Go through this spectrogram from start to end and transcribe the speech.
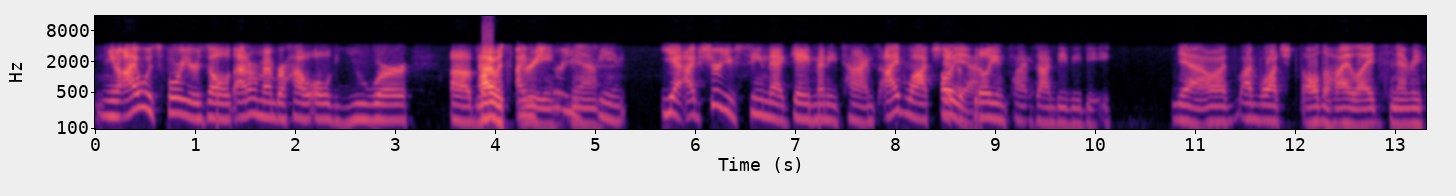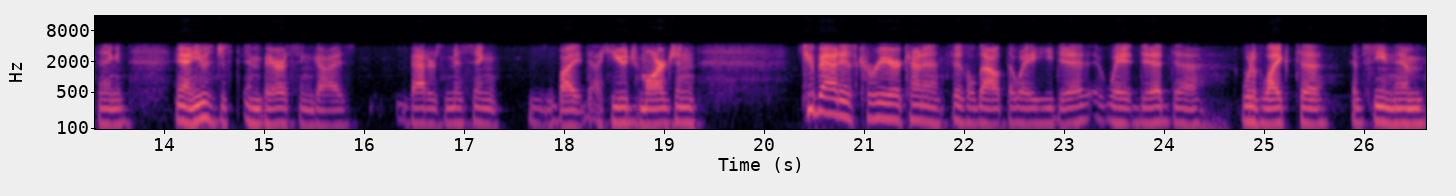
you know, I was four years old. I don't remember how old you were. Uh, but I was I'm three, sure you've yeah. seen. Yeah, I'm sure you've seen that game many times. I've watched it Oh, a billion times on DVD. Yeah, oh, I've I've watched all the highlights and everything, and yeah, he was just embarrassing guys. Batters missing by a huge margin. Too bad his career kind of fizzled out the way he did, way it did. Uh, would have liked to have seen him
